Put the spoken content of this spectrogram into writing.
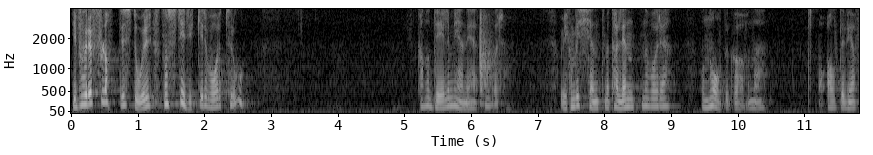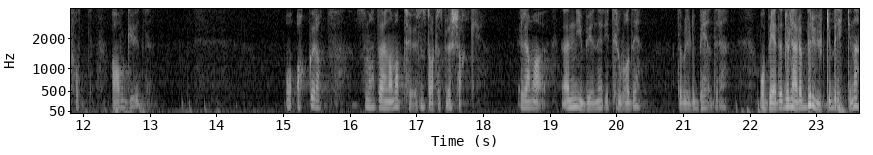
Vi får høre flotte historier som styrker vår tro. Vi kan ha del i menigheten vår. Og vi kan bli kjent med talentene våre og nådegavene og alt det vi har fått av Gud. Og akkurat som at du er en amatør som starter å spille sjakk, eller en nybegynner i troa di, så blir du bedre og bedre. Du lærer å bruke brikkene.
